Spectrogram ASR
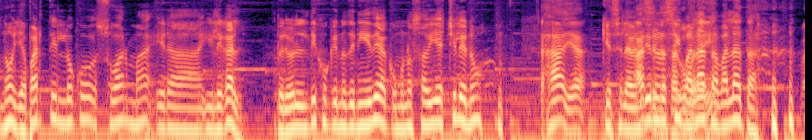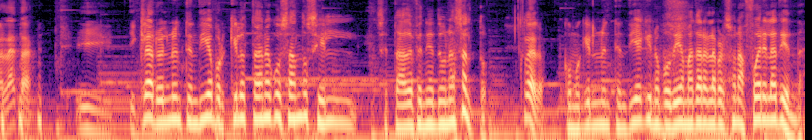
no, y aparte el loco, su arma era ilegal. Pero él dijo que no tenía idea, como no sabía chileno, Ah, ya. que se la Ah, vendieron se así balata, balata. Balata. Y, y claro, él no entendía por qué lo estaban acusando si él se estaba defendiendo de un asalto. Claro. Como que él no entendía que no podía matar a la persona fuera de la tienda.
